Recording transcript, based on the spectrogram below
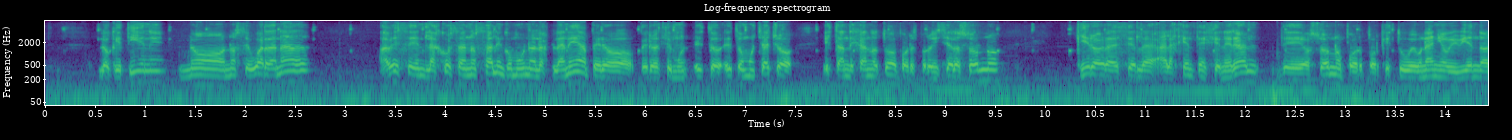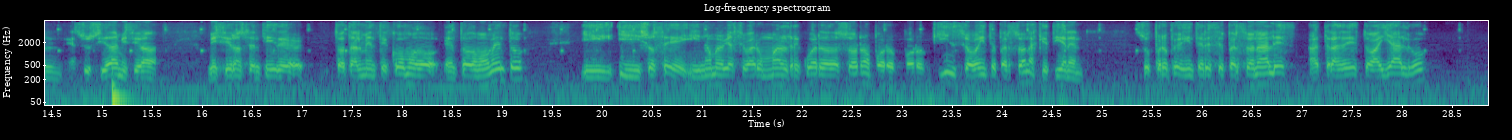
lo que tiene, no, no se guarda nada. A veces las cosas no salen como uno las planea, pero, pero este, estos muchachos están dejando todo por Provincial Osorno. Quiero agradecerle a la gente en general de Osorno por, porque estuve un año viviendo en, su ciudad, me hicieron, me hicieron sentir eh, totalmente cómodo en todo momento. Y, y, yo sé, y no me voy a llevar un mal recuerdo de Osorno por, por 15 o 20 personas que tienen sus propios intereses personales. Atrás de esto hay algo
